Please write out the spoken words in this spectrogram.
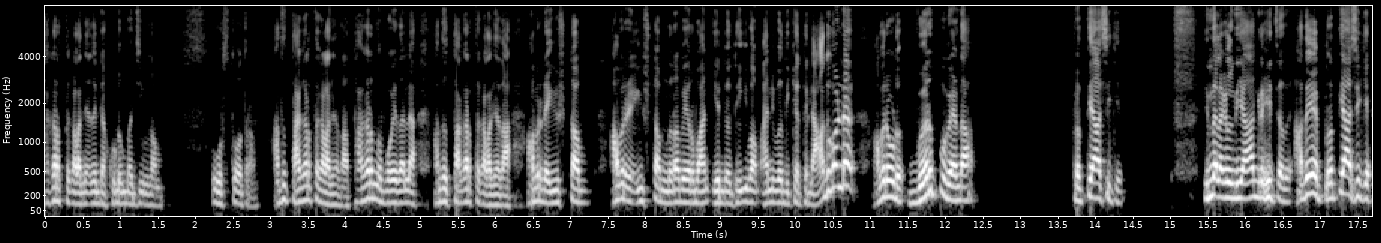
തകർത്ത് കളഞ്ഞ നിന്റെ കുടുംബജീവിതം. ഓ സ്തോത്രം. അത് തകർത്ത് കളഞ്ഞതാ. തകർന്നു പോയതല്ല അത് തകർത്ത് കളഞ്ഞതാ. അവരുടെ ഇഷ്ടം അവരുടെ ഇഷ്ടം നിറവേറുവാൻ എന്റെ ദൈവം അനുവദിക്കത്തില്ല. അതുകൊണ്ട് അവരോട് വെറുപ്പ് വേണ്ട. പ്രത്യാശിക്ക് ഇന്നലകളിൽ നീ ആഗ്രഹിച്ചത് അതേ പ്രത്യാശയ്ക്ക്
